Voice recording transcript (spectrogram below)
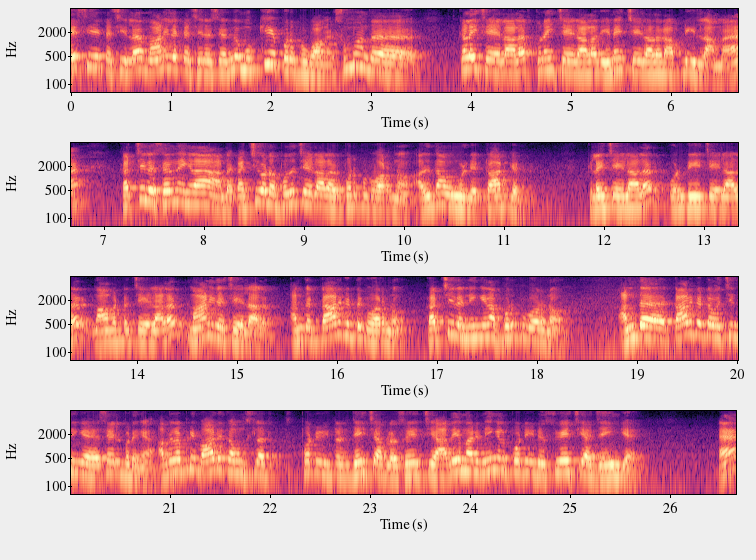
தேசிய கட்சியில் மாநில கட்சியில் சேர்ந்து முக்கிய பொறுப்புக்கு வாங்க. சும்மா அந்த கலை செயலாளர் துணை செயலாளர் இணை செயலாளர் அப்படி இல்லாமல் கட்சியில் சேர்ந்தீங்களா அந்த கட்சியோட பொதுச் செயலாளர் பொறுப்புக்கு வரணும். அதுதான் உங்களுடைய டார்கெட். கிளை செயலாளர் ஒன்றிய செயலாளர் மாவட்ட செயலாளர் மாநில செயலாளர். அந்த டார்கெட்டுக்கு வரணும். கட்சியில் நீங்கள் தான் பொறுப்புக்கு வரணும். அந்த டார்கெட்டை வச்சு நீங்கள் செயல்படுங்க. அவர் எப்படி வார்டு கவுன்சிலர் போட்டிக்கிட்டு ஜெயிச்சாப்ல சுயேட்சையா அதே மாதிரி நீங்கள் போட்டிக்கிட்டு சுயேட்சையாக ஜெயிங்க. ஆ?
